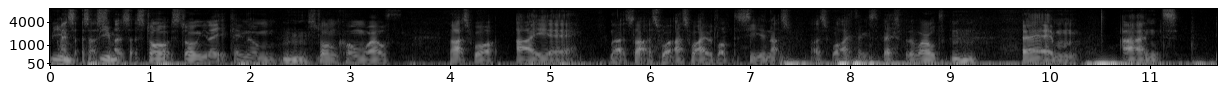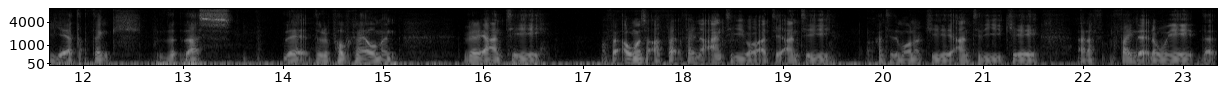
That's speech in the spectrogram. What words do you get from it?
being, It's, it's, a, being it's a strong, strong United Kingdom, Mhm. strong Commonwealth. That's what I. Uh, that's that's what that's what I would love to see, and that's that's what I think is the best for the world. Mhm. Um, and yeah, I think that that's the the Republican element very anti. I almost I find it anti well anti anti anti the monarchy, anti the UK, and I find it in a way that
